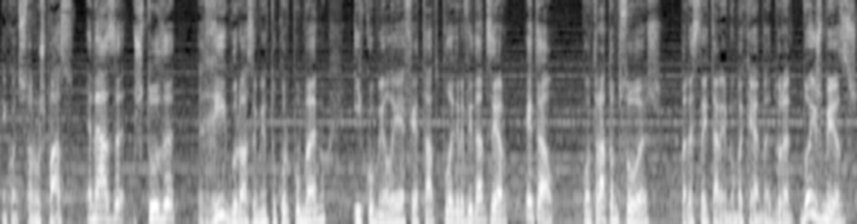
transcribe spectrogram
enquanto estão no espaço, a NASA estuda rigorosamente o corpo humano e como ele é afetado pela gravidade zero. Então, contratam pessoas para se deitarem numa cama durante dois meses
